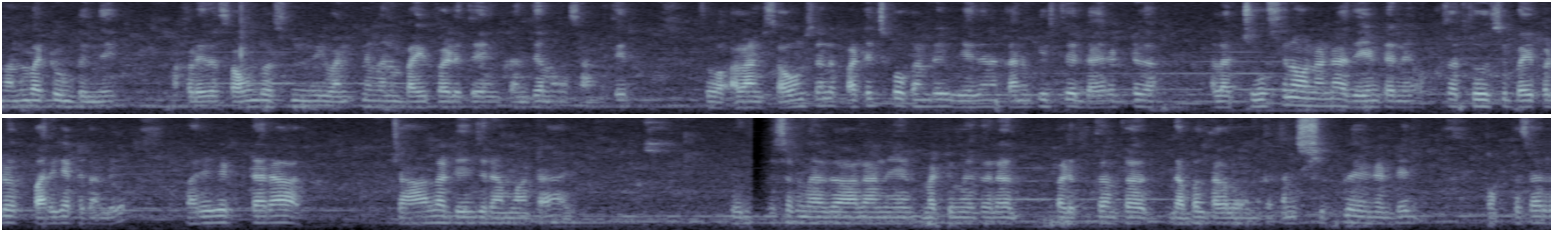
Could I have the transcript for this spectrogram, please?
మన బట్టి ఉంటుంది. అక్కడ ఏదో సౌండ్ వస్తుంది వెంటనే మనం భయపడితే ఇంకంతే మన సంగతి. సో అలాంటి సౌండ్స్ అనేది పట్టించుకోకండి. ఏదైనా కనిపిస్తే డైరెక్ట్గా అలా చూస్తూనే ఉండండి అది ఏంటని ఒకసారి చూసి భయపడి పరిగెట్టకండి. పరిగెట్టరా? చాలా డేంజర్ అన్నమాట. ఇసుక మీద అలానే మట్టి మీద పడిపోతే అంత దెబ్బలు తగలవు. కానీ షిప్లో ఏంటంటే ఒక్కసారి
